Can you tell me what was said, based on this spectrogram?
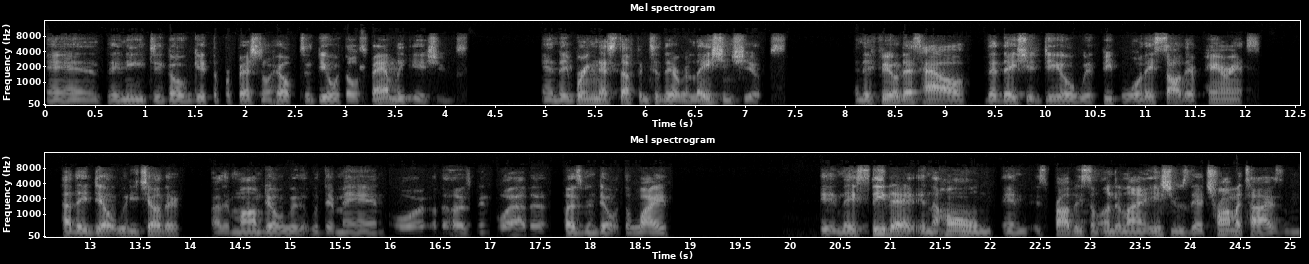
and they need to go get the professional help to deal with those family issues, and they bring that stuff into their relationships and they feel that's how that they should deal with people or they saw their parents how they dealt with each other how their mom dealt with with their man or, or the husband or how the husband dealt with the wife and they see that in the home and it's probably some underlying issues that traumatize them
